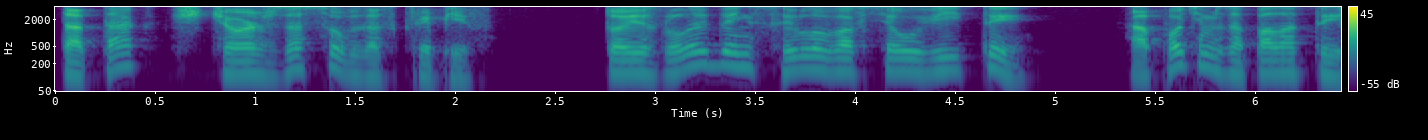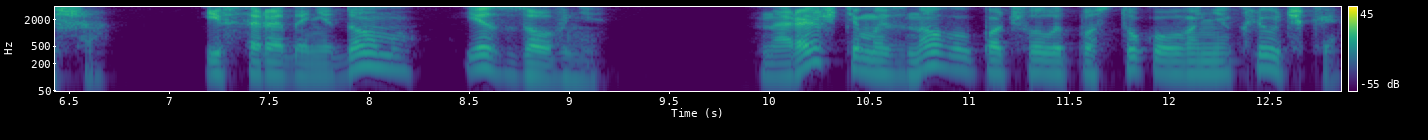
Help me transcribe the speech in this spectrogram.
та так, що аж засув заскрипів. Той злидень силувався увійти, а потім запала тиша і всередині дому, і ззовні. Нарешті ми знову почули постукування ключки.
